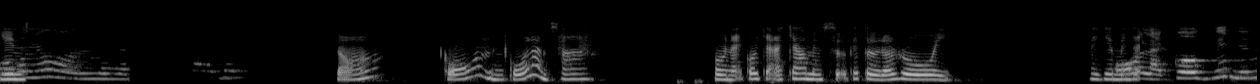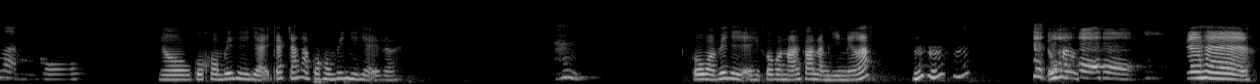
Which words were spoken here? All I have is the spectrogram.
Nhìn- đó có mình cố làm sai hồi nãy cô đã cho mình sửa cái từ đó rồi. Bây giờ mình lại là cô viết như mà cô? No cô không viết như vậy. Chắc chắn là cô không viết như vậy rồi. Cô mà viết như vậy thì cô còn nói con làm gì nữa? Đúng không? Ha ha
